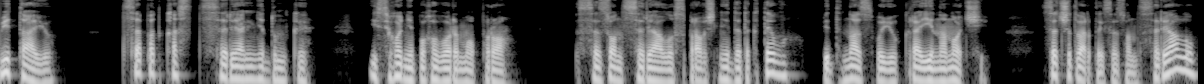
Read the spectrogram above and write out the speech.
Вітаю! Це подкаст Серіальні думки. І сьогодні поговоримо про сезон серіалу Справжній детектив під назвою Країна ночі. Це четвертий сезон серіалу,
